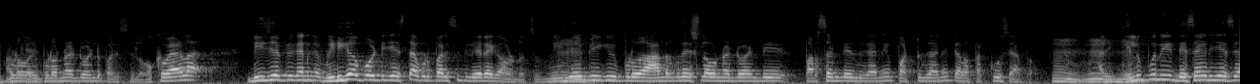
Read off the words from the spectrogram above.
ఇప్పుడు ఇప్పుడు ఉన్నటువంటి పరిస్థితుల్లో ఒకవేళ బీజేపీ కనుక విడిగా పోటీ చేస్తే అప్పుడు పరిస్థితి వేరేగా ఉండొచ్చు. బీజేపీకి ఇప్పుడు ఆంధ్రప్రదేశ్లో ఉన్నటువంటి పర్సంటేజ్ కానీ పట్టు కానీ చాలా తక్కువ శాతం. అది గెలుపుని డిసైడ్ చేసే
